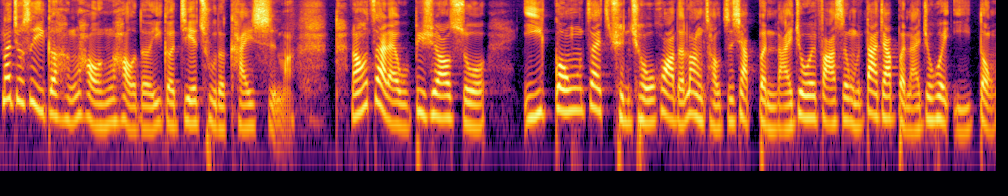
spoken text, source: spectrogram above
那就是一个很好很好的一个接触的开始嘛。然后再来，我必须要说，移工在全球化的浪潮之下本来就会发生，我们大家本来就会移动。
